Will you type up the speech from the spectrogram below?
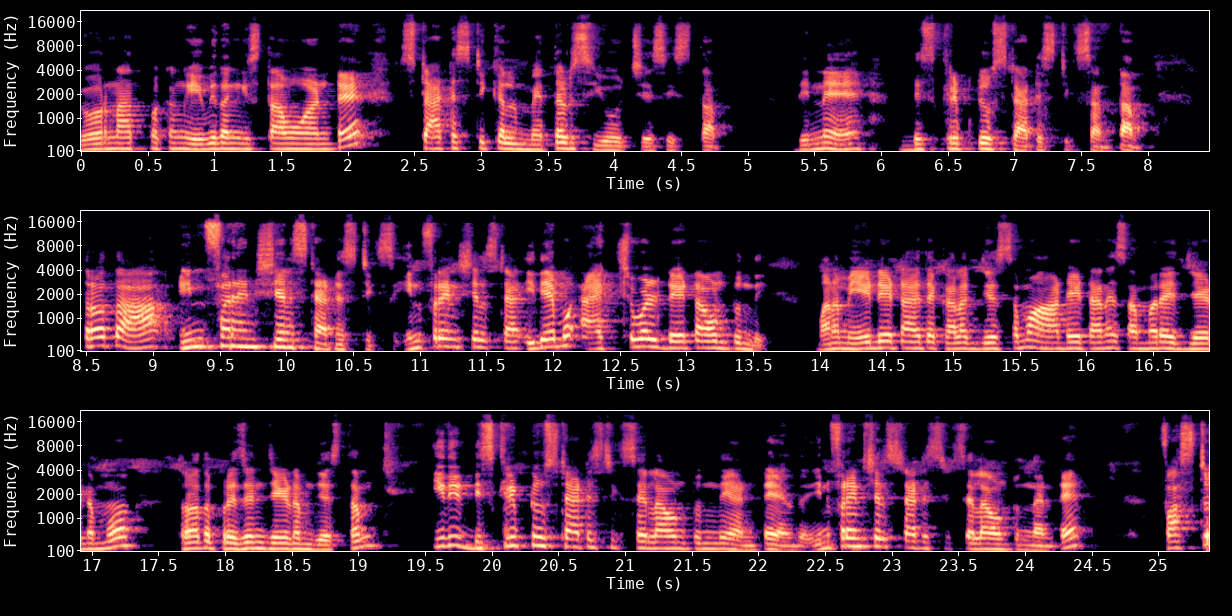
వివరణాత్మకంగా ఏ విధంగా ఇస్తాము అంటే స్టాటిస్టికల్ మెథడ్స్ యూజ్ చేసి ఇస్తాం. దీన్నే డిస్క్రిప్టివ్ స్టాటిస్టిక్స్ అంటాం. తర్వాత ఇన్ఫరెన్షియల్ స్టాటిస్టిక్స్. ఇన్ఫరెన్షియల్ స్టా ఇదేమో యాక్చువల్ డేటా ఉంటుంది. మనం ఏ డేటా అయితే కలెక్ట్ చేస్తామో ఆ డేటాని సమ్మరైజ్ చేయడము తర్వాత ప్రజెంట్ చేయడం చేస్తాం. ఇది డిస్క్రిప్టివ్ స్టాటిస్టిక్స్ ఎలా ఉంటుంది అంటే ఇన్ఫరెన్షియల్ స్టాటిస్టిక్స్ ఎలా ఉంటుందంటే ఫస్ట్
